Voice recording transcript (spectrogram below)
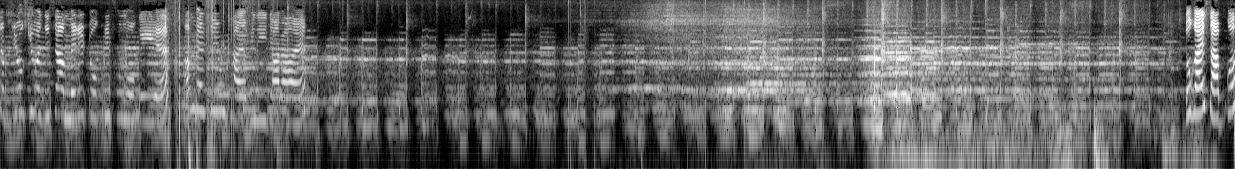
सब्जियों की वजह से अब मेरी टोकरी फुल हो गई है। गाइस आपको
